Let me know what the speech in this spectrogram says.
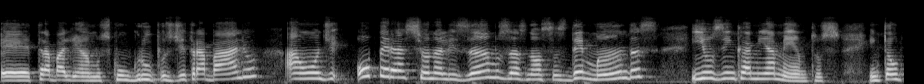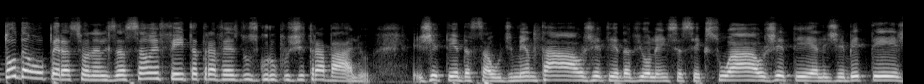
é, trabalhamos com grupos de trabalho, aonde operacionalizamos as nossas demandas e os encaminhamentos. Então, toda a operacionalização é feita através dos grupos de trabalho. GT da saúde mental, GT da violência sexual, GT LGBT,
